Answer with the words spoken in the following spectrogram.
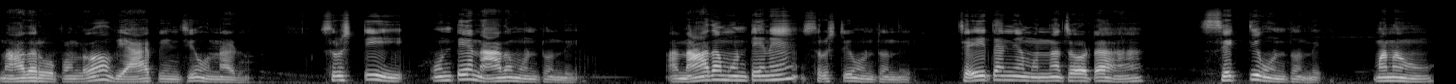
నాదరూపంలో వ్యాపించి ఉన్నాడు. సృష్టి ఉంటే నాదం ఉంటుంది. ఆ నాదం ఉంటేనే సృష్టి ఉంటుంది. చైతన్యం ఉన్న చోట శక్తి ఉంటుంది. మనం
